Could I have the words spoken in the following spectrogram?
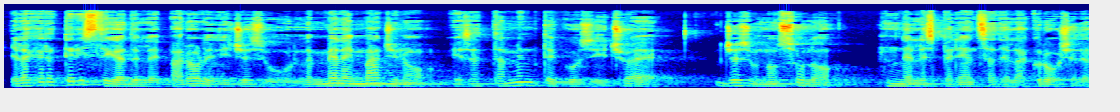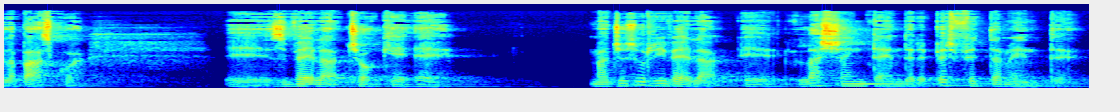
E la caratteristica delle parole di Gesù me la immagino esattamente così, cioè Gesù non solo nell'esperienza della croce, della Pasqua, eh, svela ciò che è, ma Gesù rivela e lascia intendere perfettamente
